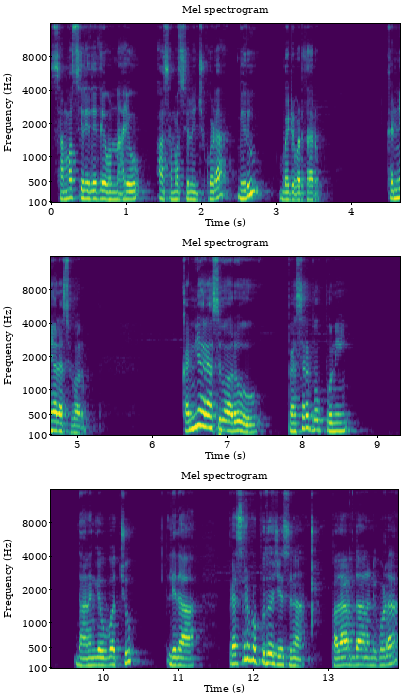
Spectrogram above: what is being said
సమస్యలు ఏదైతే ఉన్నాయో ఆ సమస్యల నుంచి కూడా మీరు బయటపడతారు. కన్యారాశి వారు. కన్యారాశి వారు పెసరపప్పుని దానంగా ఇవ్వచ్చు. లేదా పెసరపప్పుతో చేసిన పదార్థాలను కూడా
